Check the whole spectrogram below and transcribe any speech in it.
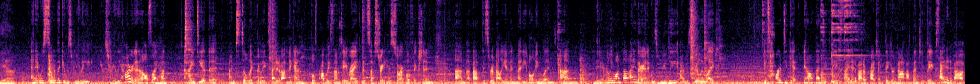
yeah. and it was sort of like it was really it was really hard and also i had an idea that i'm still like really excited about and again we'll probably someday write that's a straight historical fiction um, about this rebellion in medieval england um, and they didn't really want that either and it was really i was really like it's hard to get inauthentically excited about a project that you're not authentically excited about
